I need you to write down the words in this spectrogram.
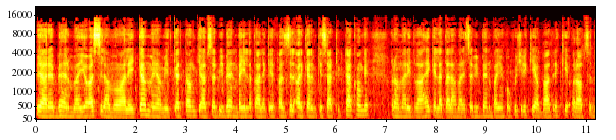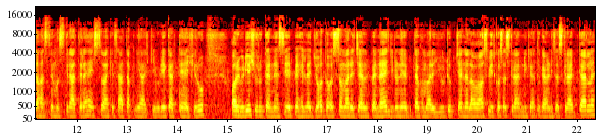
प्यारे बहन भाइयों अस्सलाम वालेकुम मैं उम्मीद करता हूँ कि आप सभी बहन भाई अल्लाह ताला के फजल और करम के साथ ठीक ठाक होंगे और हमारी दुआ है कि अल्लाह ताला हमारे सभी बहन भाइयों को खुश रखे, आबाद रखे और आप सदा हँसते मुस्कुराते रहें। इस दुआ के साथ अपनी आज की वीडियो करते हैं शुरू। और वीडियो शुरू करने से पहले जो दोस्त हमारे चैनल पर नए जिन्होंने अभी तक हमारे यूट्यूब चैनल आवास वीर को सब्सक्राइब नहीं किया तो कैंडी सब्सक्राइब कर लें?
